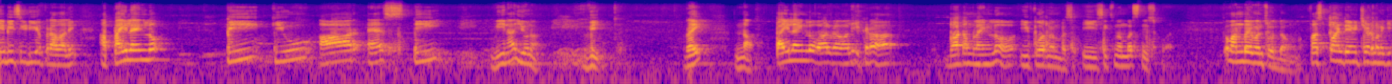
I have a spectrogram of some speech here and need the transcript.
ఏబిసిడిఎఫ్ రావాలి. ఆ పై లైన్లో పిక్యూఆర్ఎస్టి వీనా యూనా వి రైట్ నా పై లైన్లో వాళ్ళు రావాలి. ఇక్కడ బాటమ్ లైన్లో ఈ ఫోర్ మెంబర్స్ ఈ సిక్స్ మెంబర్స్ తీసుకోవాలి. వన్ బై వన్ చూద్దాం. ఫస్ట్ పాయింట్ ఏమి ఇచ్చాడు మనకి?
